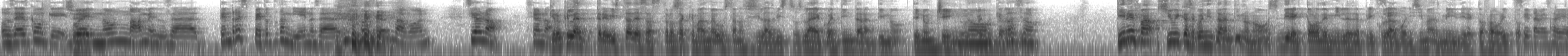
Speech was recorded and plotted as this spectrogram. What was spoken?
O sea, es como que, Sí. güey, no mames, o sea, ten respeto tú también, o sea, no seas mamón. ¿Sí o no? ¿Sí o no? Creo que la entrevista desastrosa que más me gusta, no sé si la has visto, es la de Quentin Tarantino. Tiene un chingo. no, Quentin ¿qué Tarantino. pasó? Tiene fa sí ubicas a Quentin Tarantino, ¿no? Es director de miles de películas Sí. buenísimas, es mi director favorito. Sí, también sabía.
